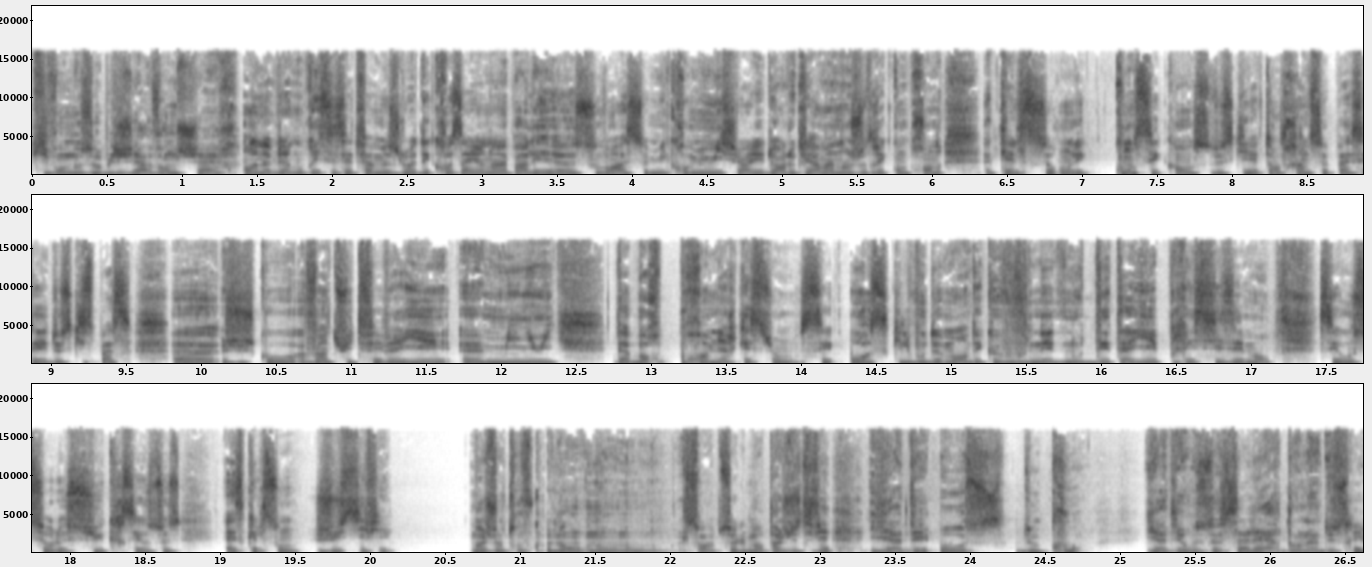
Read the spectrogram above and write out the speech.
qui vont nous obliger à vendre cher. On a bien compris, c'est cette fameuse loi des crozailles. On en a parlé euh, souvent à ce micro. Michel-Édouard Leclerc, maintenant, je voudrais comprendre quelles seront les conséquences de ce qui est en train de se passer et de ce qui se passe euh, jusqu'au 28 février euh, minuit. D'abord, première question, ces hausses qu'il vous demande et que vous venez de nous détailler précisément, ces hausses sur le sucre, ces hausses, est-ce qu'elles sont justifiées? Moi, je trouve que non, non, non, non, elles sont absolument pas justifiées. Il y a des hausses de coûts Il y a des hausses de salaire dans l'industrie.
